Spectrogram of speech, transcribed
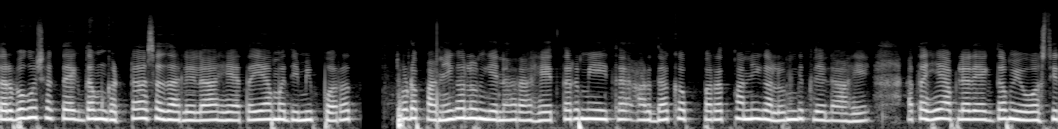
तर बघू शकता एकदम घट्ट असं झालेलं आहे. आता यामध्ये मी परत थोडं पाणी घालून घेणार आहे. तर मी इथं अर्धा कप परत पाणी घालून घेतलेलं आहे. आता हे आपल्याला एकदम व्यवस्थित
